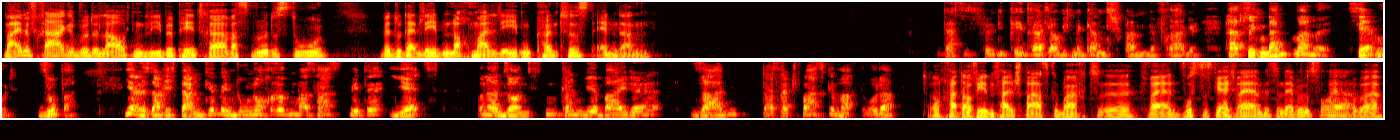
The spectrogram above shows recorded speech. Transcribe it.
Meine Frage würde lauten, liebe Petra, was würdest du, wenn du dein Leben nochmal leben könntest, ändern? Das ist für die Petra, glaube ich, eine ganz spannende Frage. Herzlichen Dank, Manuel. Sehr gut. Super. Ja, dann sage ich danke. Wenn du noch irgendwas hast, bitte jetzt. Und ansonsten können wir beide sagen, das hat Spaß gemacht, oder? Auch hat auf jeden Fall Spaß gemacht. Äh, Ich war ja, wusstest ja, ich war ja ein bisschen nervös vorher, aber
